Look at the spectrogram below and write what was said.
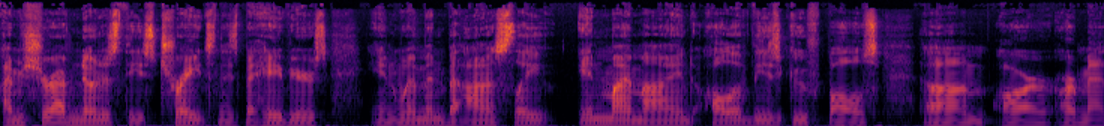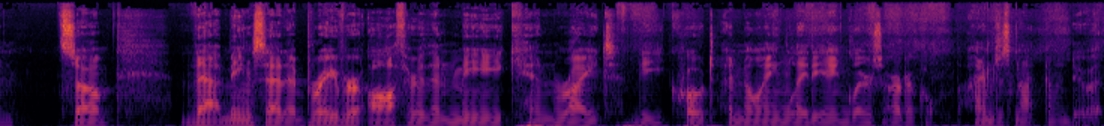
I'm sure I've noticed these traits and these behaviors in women, but honestly, in my mind, all of these goofballs um, are are men. So, that being said, a braver author than me can write the quote annoying lady anglers article. I'm just not going to do it.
